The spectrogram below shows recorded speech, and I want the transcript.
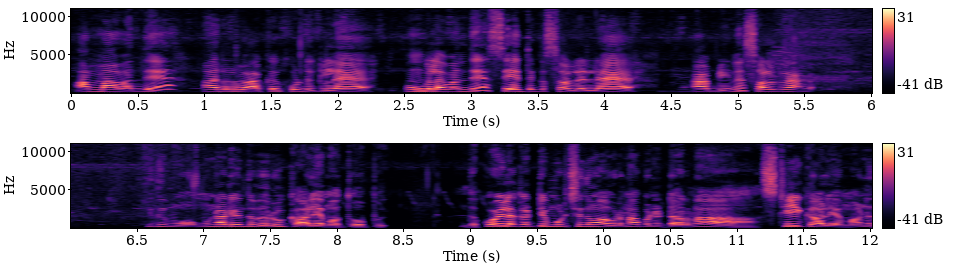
அம்மா வந்து அருள் வாக்கு கொடுக்கல. உங்களை வந்து சேர்த்துக்க சொல்லலை அப்படின்னு சொல்கிறாங்க இது மு- முன்னாடி வந்து வெறும் காளியம்மா தோப்பு. இந்த கோயிலை கட்டி முடிச்சதும் அவர் என்ன பண்ணிட்டாருன்னா ஸ்ரீ காளியம்மான்னு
